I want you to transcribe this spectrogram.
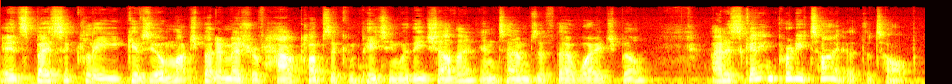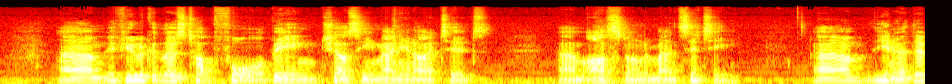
it basically gives you a much better measure of how clubs are competing with each other in terms of their wage bill. And it's getting pretty tight at the top. Um, if you look at those top four, being Chelsea, Man United, um, Arsenal and Man City, um, you know, the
